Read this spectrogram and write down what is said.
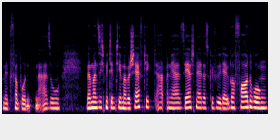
mit verbunden. Also wenn man sich mit dem Thema beschäftigt, hat man ja sehr schnell das Gefühl der Überforderung,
